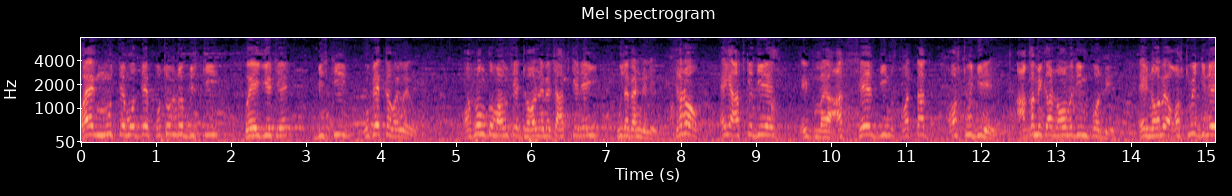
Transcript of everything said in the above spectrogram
কয়েক মুহূর্তের মধ্যে প্রচণ্ড বৃষ্টি হয়ে গিয়েছে। বৃষ্টি উপেক্ষা হয়ে গেল অসংখ্য মানুষের ঢল নেমেছে আজকের এই পূজা প্যান্ডেলে। কেন এই আজকের দিনে, এই শেষ দিন অর্থাৎ অষ্টমীর দিনে আগামীকাল নবমী দিন পড়বে। এই নবমী অষ্টমীর দিনে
